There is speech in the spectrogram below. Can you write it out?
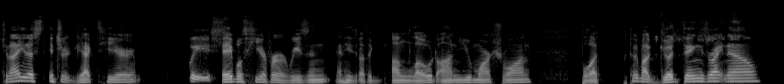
can I just interject here? Please. Abel's here for a reason, and he's about to unload on you, Mark Schwann. But we're talking about good things right now.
